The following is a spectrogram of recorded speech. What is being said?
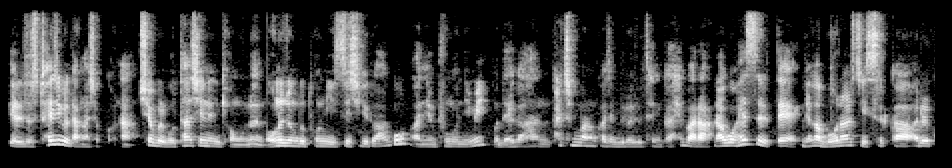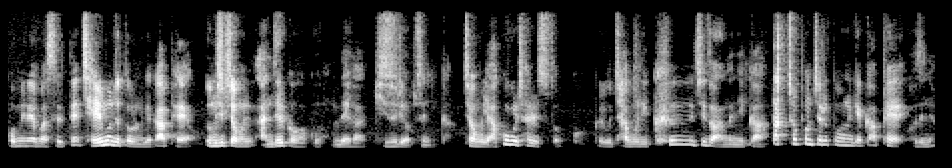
예를 들어서 퇴직을 당하셨거나 취업을 못 하시는 경우는 어느 정도 돈이 있으시기도 하고, 아니면 부모님이 뭐 내가 한 8천만 원까지 밀어줄 테니까 해봐라. 라고 했을 때 내가 뭘 할 수 있을까를 고민해 봤을 때 제일 먼저 떠오르는 게 카페예요. 음식점은 안 될 것 같고, 내가 기술이 없으니까. 제가 뭐 약국을 차릴 수도 없고. 그리고 자본이 크지도 않으니까 딱 첫 번째로 떠오르는 게 카페거든요.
